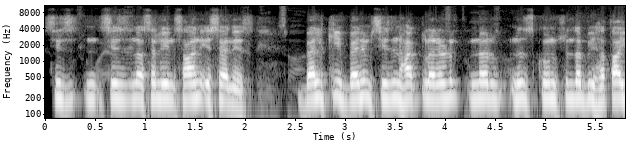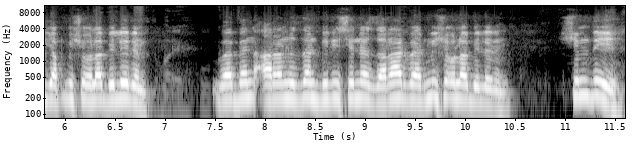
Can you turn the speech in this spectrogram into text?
Siz, siz nasıl insan iseniz belki benim sizin haklarınız konusunda bir hata yapmış olabilirim ve ben aranızdan birisine zarar vermiş olabilirim. Şimdi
